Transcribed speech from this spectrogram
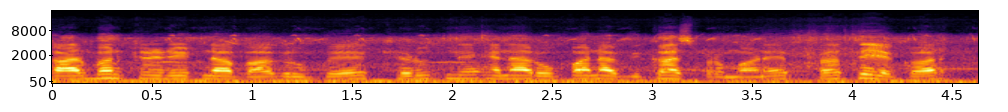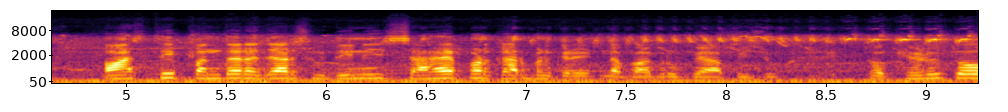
કાર્બન ક્રેડિટના ભાગરૂપે ખેડૂતને એના રોપાના વિકાસ પ્રમાણે પ્રતિ એકર પાંચથી પંદર હજાર સુધીની સહાય પણ કાર્બન ક્રેડિટના ભાગરૂપે આપીશું. તો ખેડૂતો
